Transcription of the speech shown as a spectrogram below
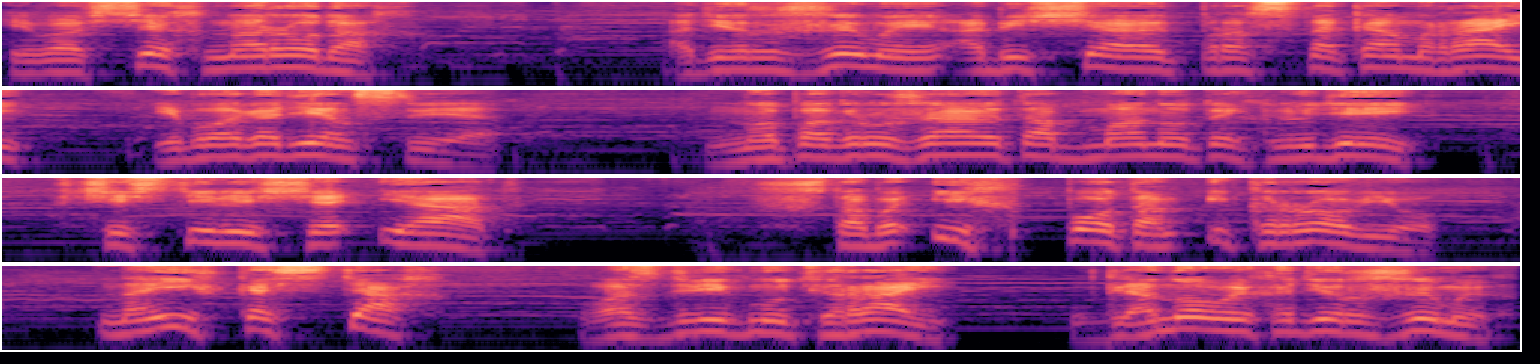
и во всех народах одержимые обещают простакам рай и благоденствие – но погружают обманутых людей в чистилище и ад, чтобы их потом и кровью на их костях воздвигнуть рай для новых одержимых,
